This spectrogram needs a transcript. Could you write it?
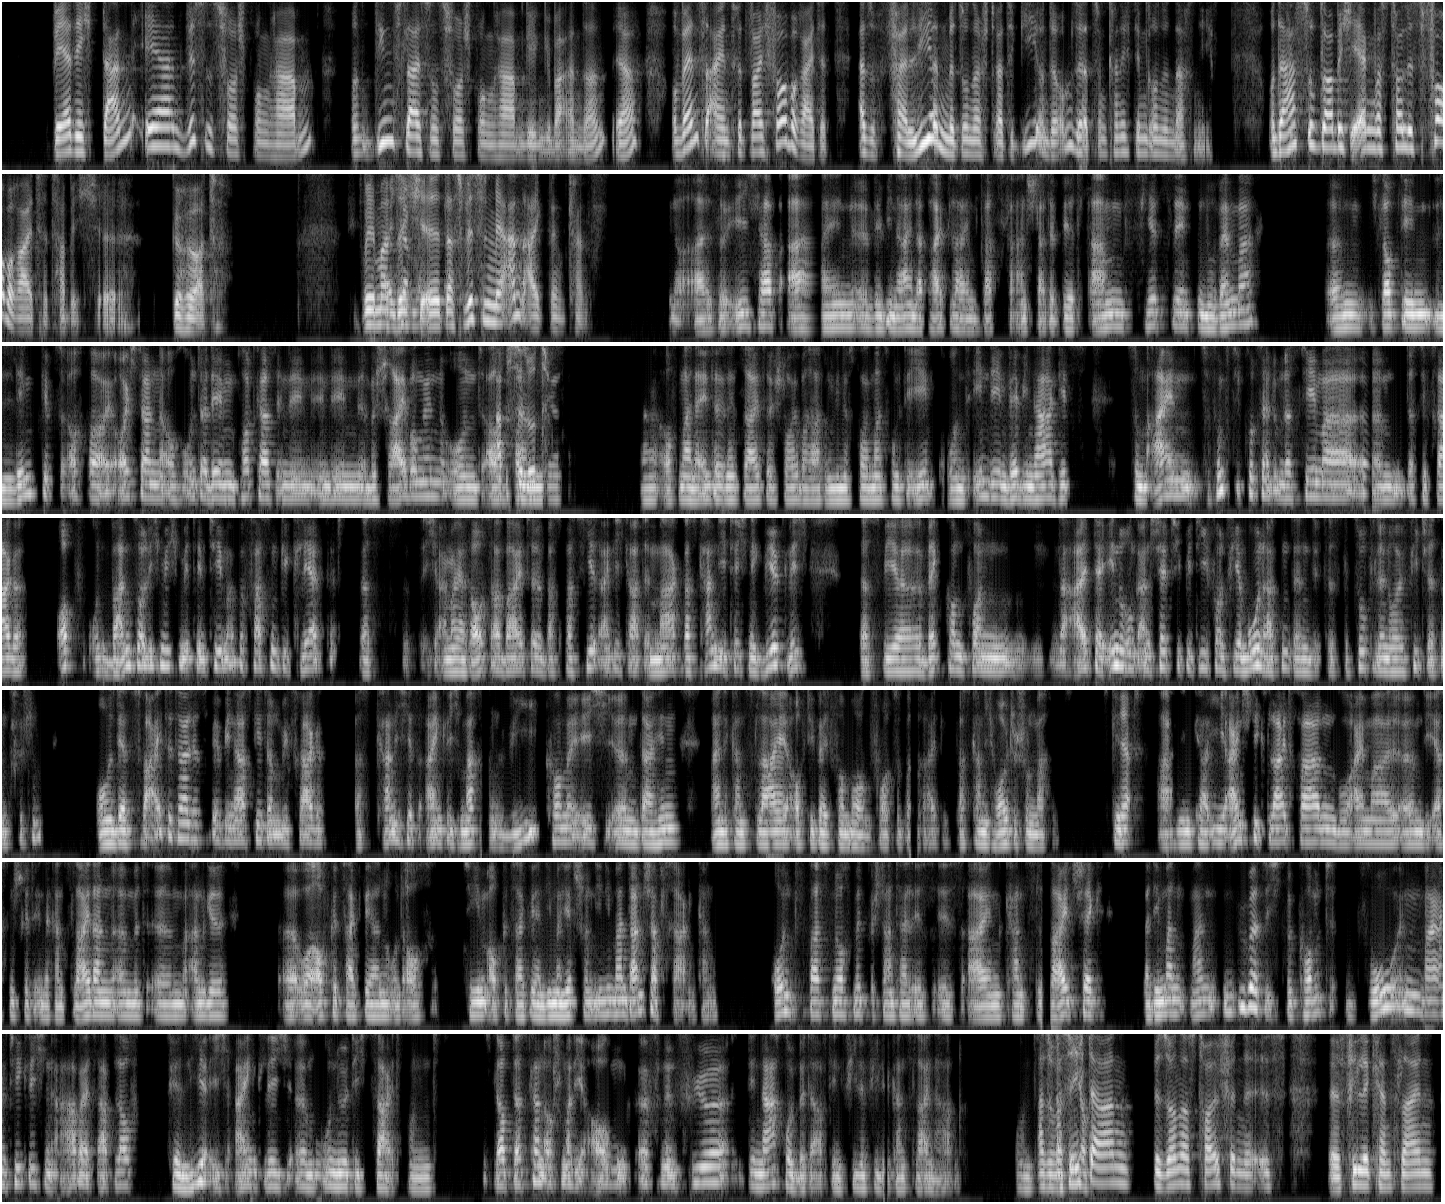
werde ich dann eher einen Wissensvorsprung haben und Dienstleistungsvorsprung haben gegenüber anderen, ja. Und wenn es eintritt, war ich vorbereitet. Also verlieren mit so einer Strategie und der Umsetzung kann ich dem Grunde nach nie. Und da hast du, glaube ich, irgendwas Tolles vorbereitet, habe ich äh, gehört. Wie man sich äh, das Wissen mehr aneignen kann. Genau, also ich habe ein äh, Webinar in der Pipeline, was veranstaltet wird am 14. November ähm, ich glaube, den Link gibt es auch bei euch dann auch unter dem Podcast in den, in den Beschreibungen und auch Absolut. Mir, äh, auf meiner Internetseite steuerberatung-vollmanns.de. Und in dem Webinar geht es zum einen zu 50 Prozent um das Thema, ähm, dass die Frage, ob und wann soll ich mich mit dem Thema befassen, geklärt wird. Dass ich einmal herausarbeite, was passiert eigentlich gerade im Markt, was kann die Technik wirklich dass wir wegkommen von einer alten Erinnerung an ChatGPT von vier Monaten, denn es gibt so viele neue Features inzwischen. Und der zweite Teil des Webinars geht dann um die Frage, was kann ich jetzt eigentlich machen? Wie komme ich ähm, dahin, eine Kanzlei auf die Welt von morgen vorzubereiten? Was kann ich heute schon machen? Es gibt ja. einen KI-Einstiegsleitfaden, wo einmal ähm, die ersten Schritte in der Kanzlei dann äh, mit ähm, ange äh, oder aufgezeigt werden und auch Themen aufgezeigt werden, die man jetzt schon in die Mandantschaft tragen kann. Und was noch mit Bestandteil ist, ist ein Kanzleicheck, bei dem man mal eine Übersicht bekommt, wo in meinem täglichen Arbeitsablauf verliere ich eigentlich ähm, unnötig Zeit. Und ich glaube, das kann auch schon mal die Augen öffnen für den Nachholbedarf, den viele, viele Kanzleien haben. Und also was ich daran besonders toll finde, ist, äh, viele Kanzleien,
